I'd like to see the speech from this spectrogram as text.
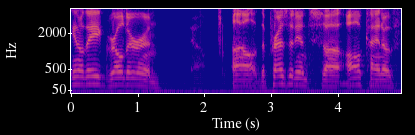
you know, they grilled her, and yeah. uh, the presidents uh, all kind of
